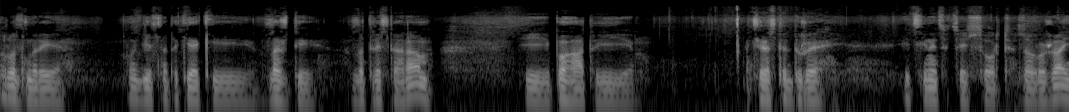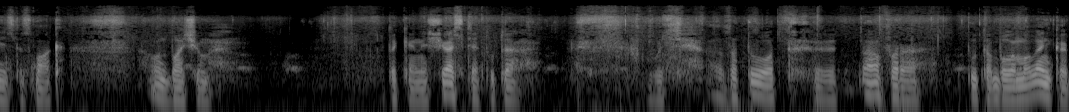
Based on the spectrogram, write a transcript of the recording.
розміри ну, дійсно такі, як і завжди, за 300 грам і багато її. Через те дуже і ціниться цей сорт за врожайність та смак. От бачимо таке нещастя тут. Ось. Зато от е, амфора тут була маленька,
